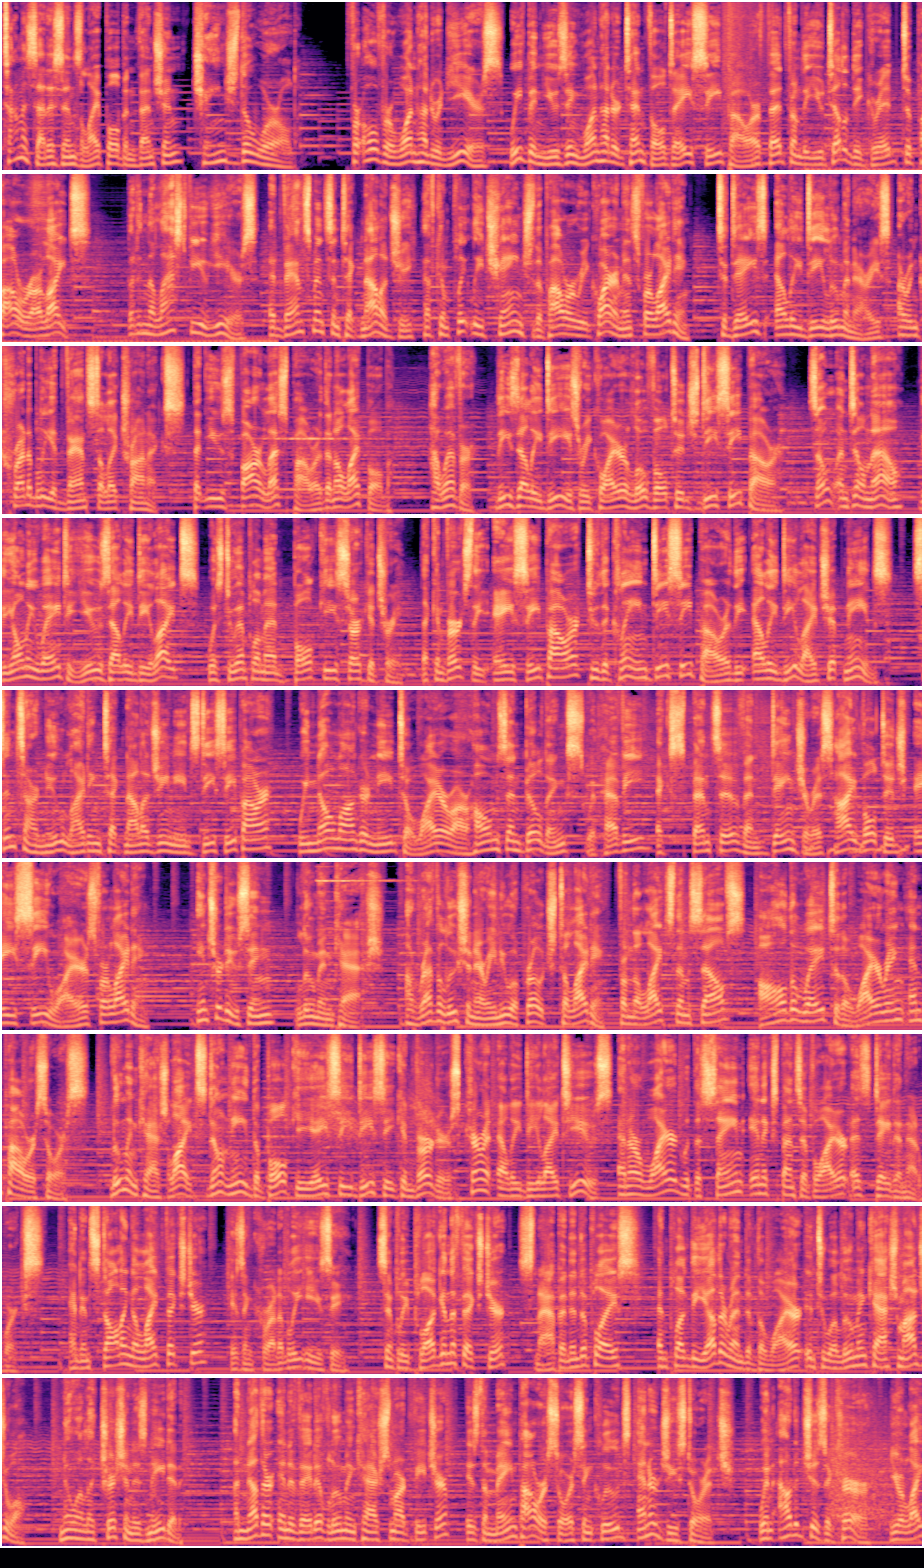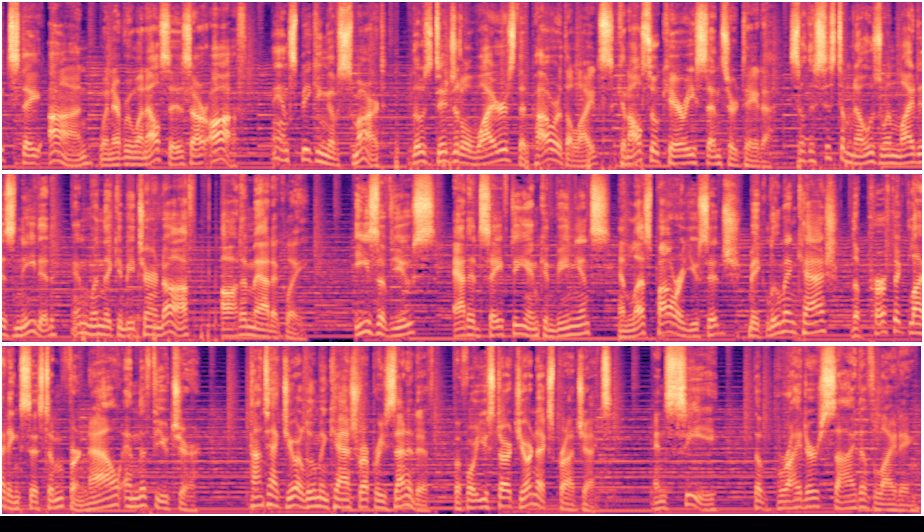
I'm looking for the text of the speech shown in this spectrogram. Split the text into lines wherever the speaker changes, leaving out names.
Thomas Edison's light bulb invention changed the world. For over 100 years, we've been using 110 volt AC power fed from the utility grid to power our lights. But in the last few years, advancements in technology have completely changed the power requirements for lighting. Today's LED luminaries are incredibly advanced electronics that use far less power than a light bulb. However, these LEDs require low voltage DC power. So until now, the only way to use LED lights was to implement bulky circuitry that converts the AC power to the clean DC power the LED light chip needs. Since our new lighting technology needs DC power, we no longer need to wire our homes and buildings with heavy, expensive, and dangerous high voltage AC wires for lighting. Introducing LumenCache, a revolutionary new approach to lighting from the lights themselves all the way to the wiring and power source. LumenCache lights don't need the bulky AC-DC converters current LED lights use and are wired with the same inexpensive wire as data networks and installing a light fixture is incredibly easy. Simply plug in the fixture, snap it into place, and plug the other end of the wire into a LumenCache module. No electrician is needed. Another innovative LumenCache smart feature is the main power source includes energy storage. When outages occur, your lights stay on when everyone else's are off. And speaking of smart, those digital wires that power the lights can also carry sensor data, so the system knows when light is needed and when they can be turned off automatically. Ease of use, added safety and convenience, and less power usage make Lumen LumenCache the perfect lighting system for now and the future. Contact your LumenCache representative before you start your next project and see the brighter side of lighting.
